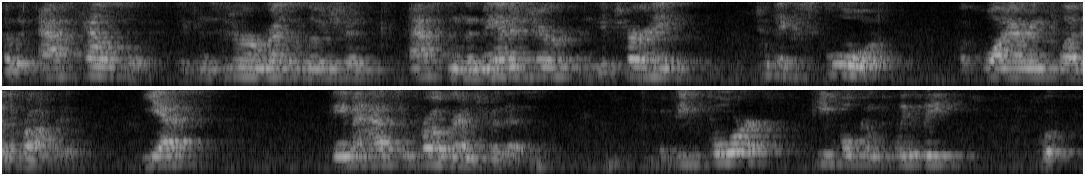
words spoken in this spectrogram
I would ask council to consider a resolution asking the manager and the attorney to explore acquiring flooded property. Yes, FEMA has some programs for this. But before people completely put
